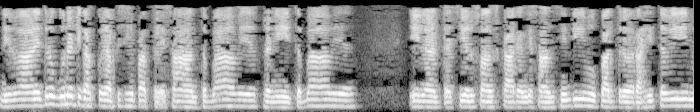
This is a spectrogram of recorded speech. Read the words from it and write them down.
නිර්වාණයතර ಗುಣ ටිකක් ඔය අපි සිහිපත් කළේ. සාන්ත භාවය ප්‍රණීත භාවය ඊළඟට සියලු සංස්කාරයන්ගේ සංසිඳීම උපද්‍රව රහිත වීම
